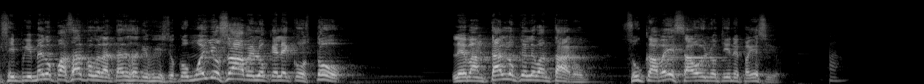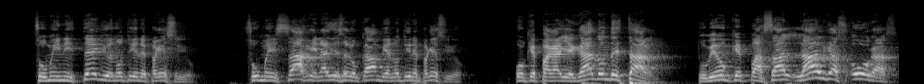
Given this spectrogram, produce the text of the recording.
Sin primero pasar por el altar del sacrificio. Como ellos saben lo que le costó levantar lo que levantaron, su cabeza hoy no tiene precio. Su ministerio no tiene precio. Su mensaje nadie se lo cambia, no tiene precio. Porque para llegar donde están, tuvieron que pasar largas horas,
